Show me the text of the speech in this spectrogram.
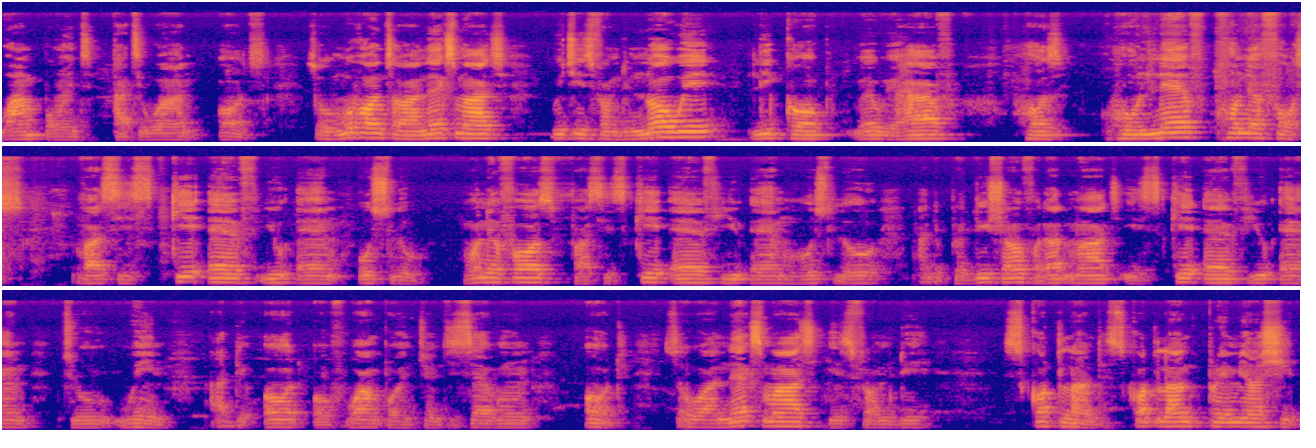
1.31 odds. So we'll move on to our next match which is from the Norway League Cup where we have Honef Honefoss versus KFUM Oslo Honefoss versus KFUM Oslo and the prediction for that match is KFUM to win at the odd of 1.27 odd. So our next match is from the Scotland, Scotland Premiership,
